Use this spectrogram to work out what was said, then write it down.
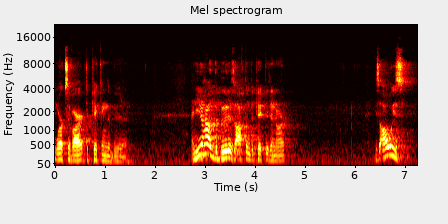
works of art depicting the Buddha. And you know how the Buddha is often depicted in art? He's always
